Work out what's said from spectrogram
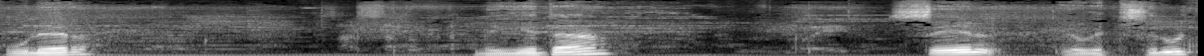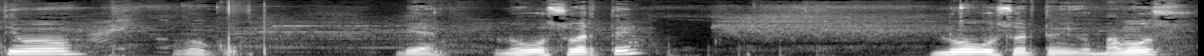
Cooler. Vegeta. Cell. Creo que este es el último. Goku. Bien, hubo suerte. Hubo suerte, amigos. Vamos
